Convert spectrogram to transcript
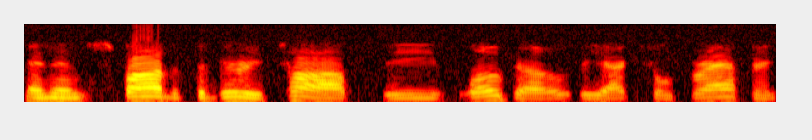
and then spot at the very top the logo, the actual graphic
